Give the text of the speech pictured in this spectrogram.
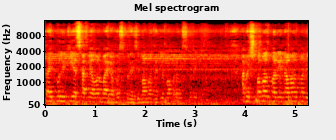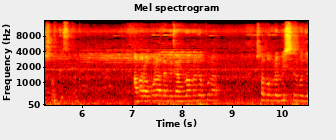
তাই বলে কি আছে, আমি আমার মায়ের হোস করেছি, বাবা থাকলে বাবার হোস করেছি আমি সমাজ মানি, নামাজ মানি সব কিছু মানি। আমার অপরাধ, আমি গান মানে অপরাধ। সমগ্র বিশ্বের মধ্যে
